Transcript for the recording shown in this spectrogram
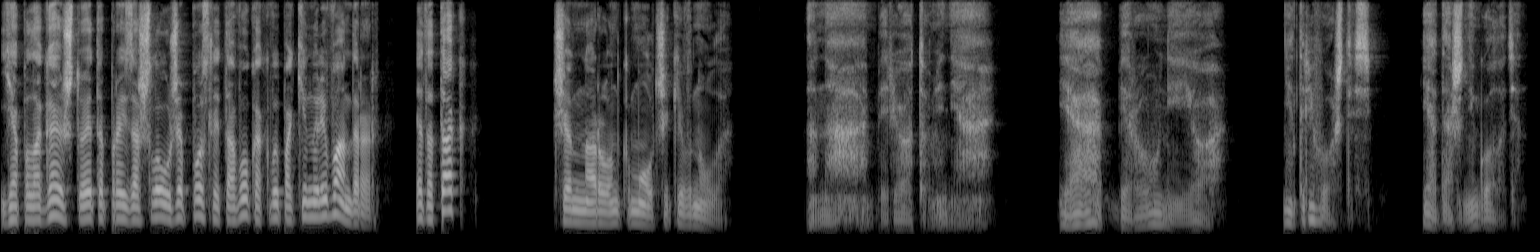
«Я полагаю, что это произошло уже после того, как вы покинули Вандерер. Это так?» Чан Наронг молча кивнула. «Она берет у меня. Я беру у нее. Не тревожьтесь, я даже не голоден.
